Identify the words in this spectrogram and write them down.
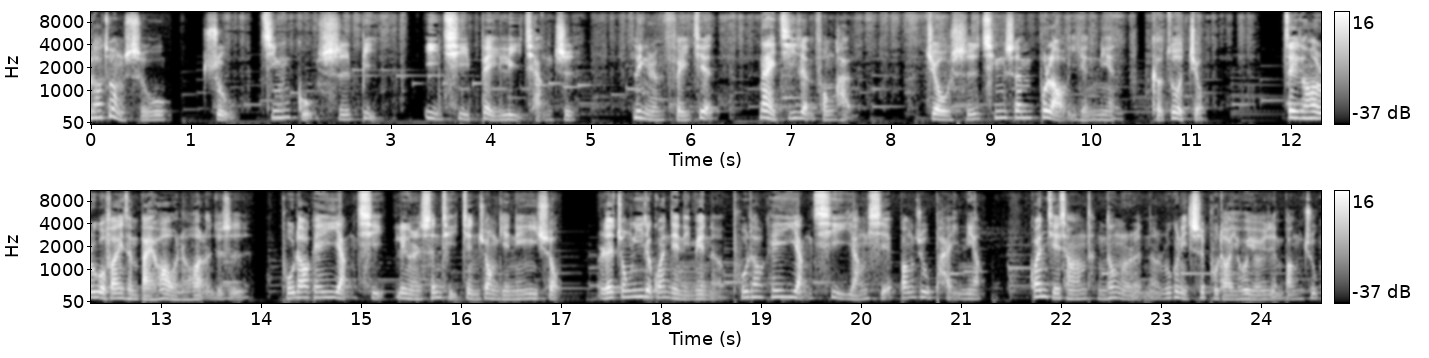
萄这种食物主筋骨湿痹、益气备力、强志，令人肥健，耐饥忍风寒，久食轻身不老延年，可做酒。这一段话如果翻译成白话文的话呢，就是葡萄可以养气，令人身体健壮、延年益寿。而在中医的观点里面呢，葡萄可以养气、养血，帮助排尿。关节常常疼痛的人呢，如果你吃葡萄也会有一点帮助。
